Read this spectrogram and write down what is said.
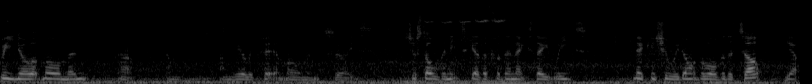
we know at the moment really fit at the moment, so it's just holding it together for the next eight weeks, making sure we don't go over the top. Yep.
